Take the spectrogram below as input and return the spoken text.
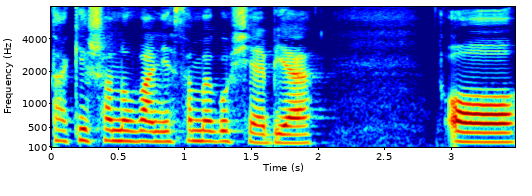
takie szanowanie samego siebie, o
